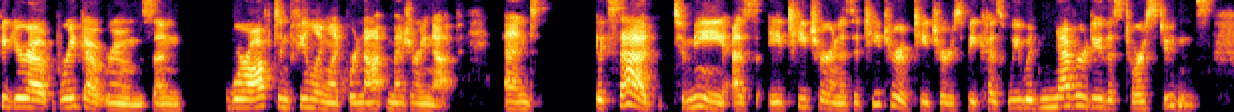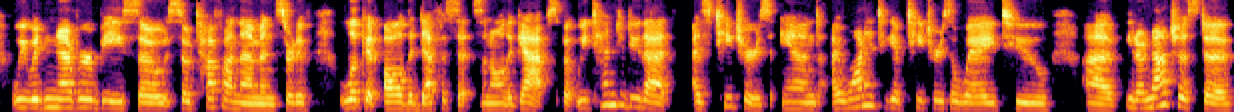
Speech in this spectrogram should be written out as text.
figure out breakout rooms and we're often feeling like we're not measuring up. And it's sad to me as a teacher and as a teacher of teachers because we would never do this to our students. We would never be so so tough on them and sort of look at all the deficits and all the gaps but we tend to do that as teachers. And i wanted to give teachers a way to uh, you know not just a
